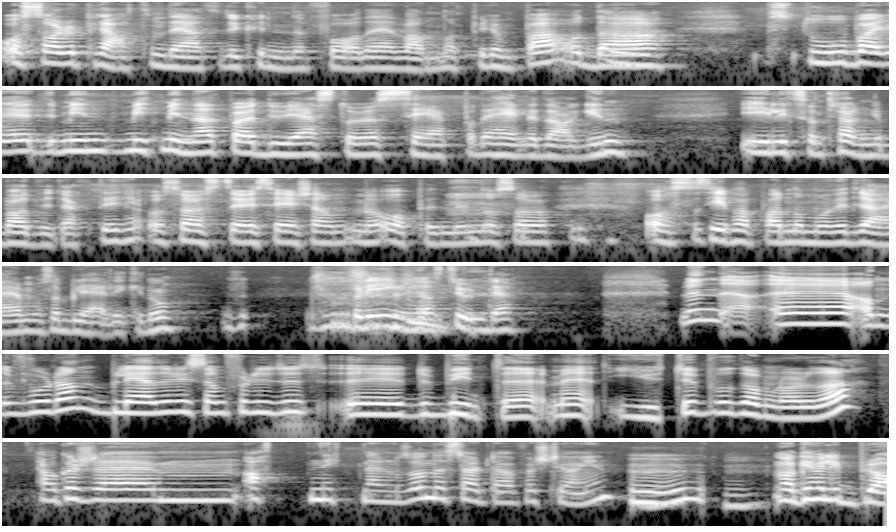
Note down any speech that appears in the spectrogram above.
Og så var det prat om det at du kunne få det vannet opp i rumpa. Og da sto bare min, Mitt minne er at bare du og jeg står og ser på det hele dagen. I litt sånn trange badedrakter. Og så står jeg sånn med åpen munn, og så, og så sier pappa nå må vi dra hjem, og så ble det ikke noe. Fordi ingen av oss turte. Men uh, hvordan ble du liksom Fordi du, uh, du begynte med YouTube. Hvor gammel var du da? Jeg var kanskje mm, 18-19 eller noe sånt. Det starta første gangen. Det var ikke en veldig bra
